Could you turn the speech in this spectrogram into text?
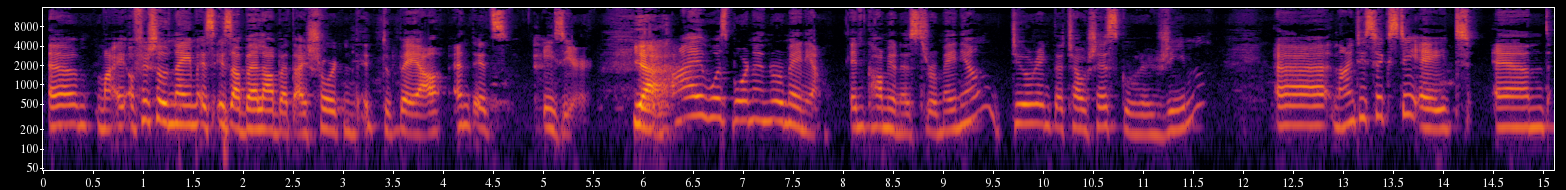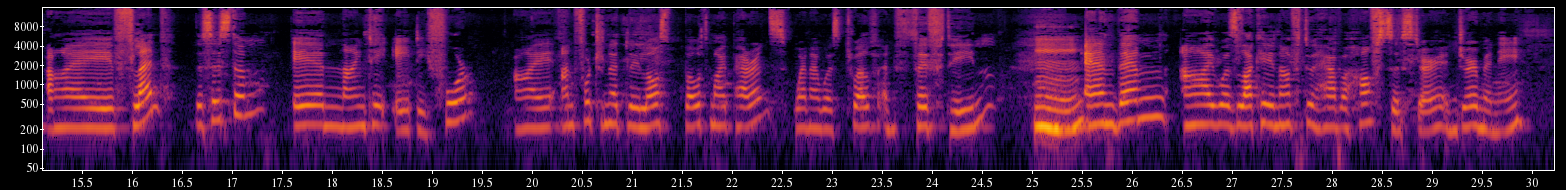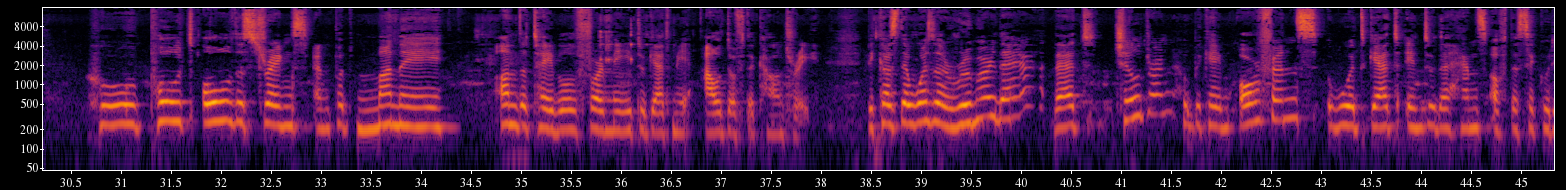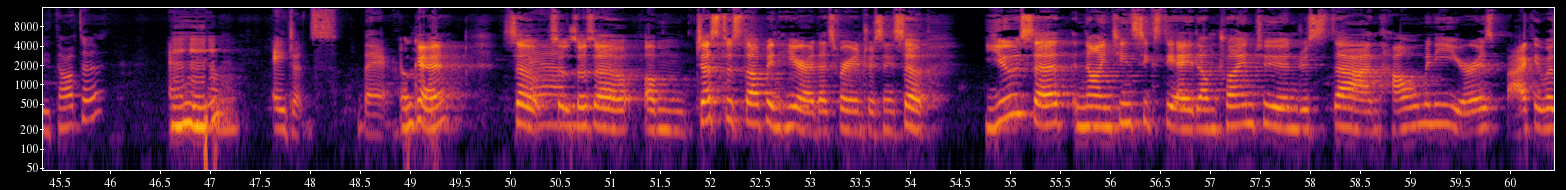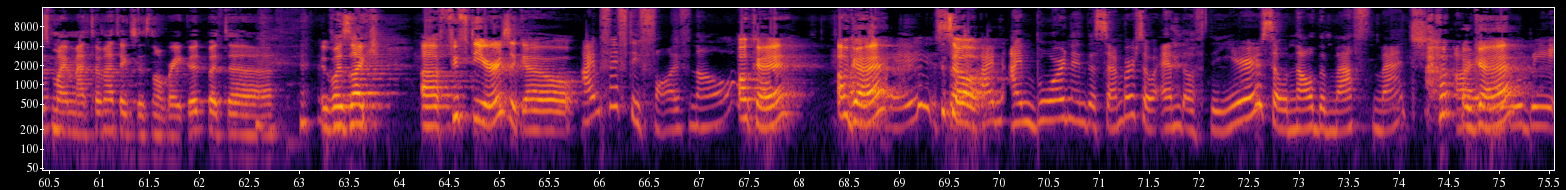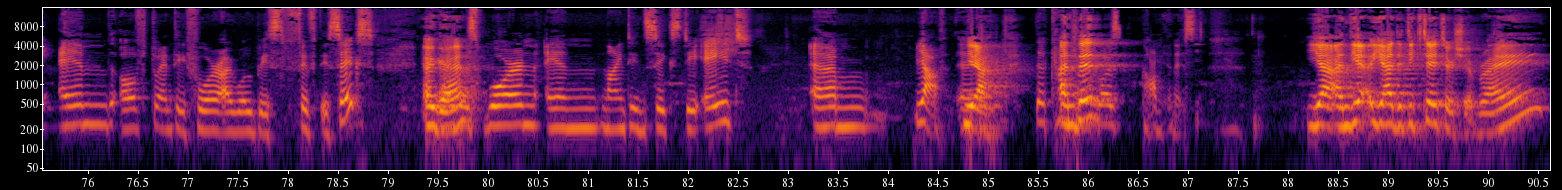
Um, my official name is Isabella, but I shortened it to Bea, and it's easier. Yeah. I was born in Romania, in communist Romania, during the Ceausescu regime, uh, 1968, and I fled the system in 1984. I unfortunately lost both my parents when I was 12 and 15. And then I was lucky enough to have a half sister in Germany who pulled all the strings and put money on the table for me to get me out of the country. Because there was a rumor there that children who became orphans would get into the hands of the Securitate and become agents there. Okay. So, so, so, so, um, just to stop in here, that's very interesting. So, you said 1968. I'm trying to understand how many years back. It was my mathematics is not very good, but uh, it was like uh, 50 years ago. I'm 55 now. Okay. Okay. Okay, so, So- I'm I'm born in December, so end of the year. So now the math match. Okay. I will be end of 24. I will be 56. And Okay. I was born in 1968. Um, yeah. Yeah. The country then- was communist. Yeah. And yeah, you had the dictatorship, right?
